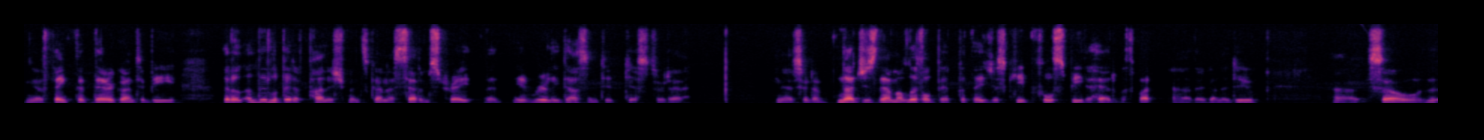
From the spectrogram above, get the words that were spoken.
you know think that they're going to be that a, a little bit of punishment's going to set them straight that it really doesn't. It just sort of you know sort of nudges them a little bit but they just keep full speed ahead with what uh, they're going to do. Uh, so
